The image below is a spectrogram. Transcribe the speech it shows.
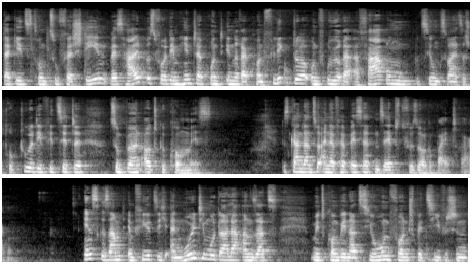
da geht es darum zu verstehen, weshalb es vor dem Hintergrund innerer Konflikte und früherer Erfahrungen bzw. Strukturdefizite zum Burnout gekommen ist. Das kann dann zu einer verbesserten Selbstfürsorge beitragen. Insgesamt empfiehlt sich ein multimodaler Ansatz mit Kombination von spezifischen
